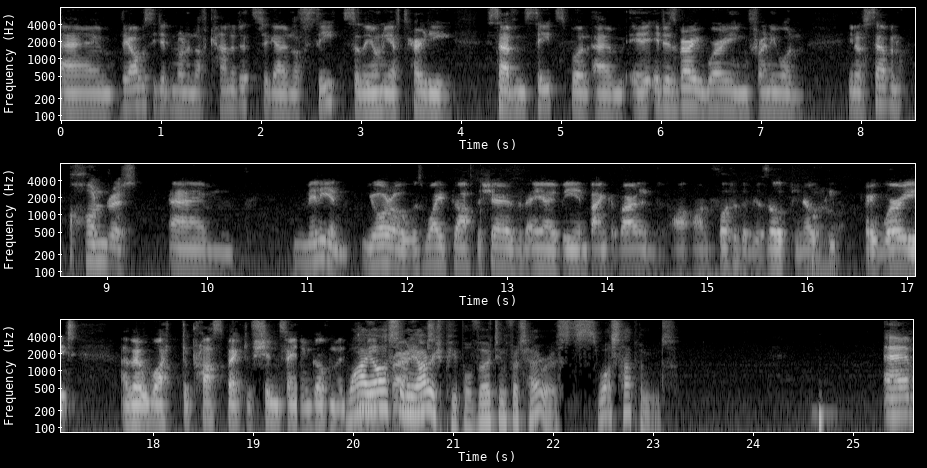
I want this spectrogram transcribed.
Um, they obviously didn't run enough candidates to get enough seats, so they only have thirty-seven seats. But um, it, it is very worrying for anyone. You know, seven hundred um, million euro was wiped off the shares of AIB and Bank of Ireland on, on foot of the result. You know, people are very worried about what the prospect of Sinn Féin in government. Why are so many Irish people voting for terrorists? What's happened? Um,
